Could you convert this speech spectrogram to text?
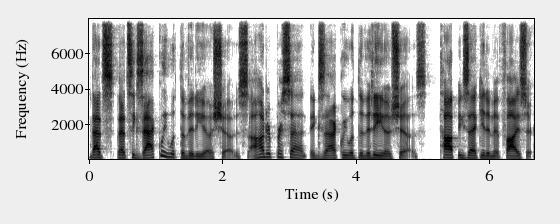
That's that's exactly what the video shows. 100% exactly what the video shows. Top executive at Pfizer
